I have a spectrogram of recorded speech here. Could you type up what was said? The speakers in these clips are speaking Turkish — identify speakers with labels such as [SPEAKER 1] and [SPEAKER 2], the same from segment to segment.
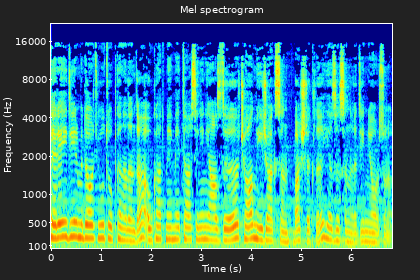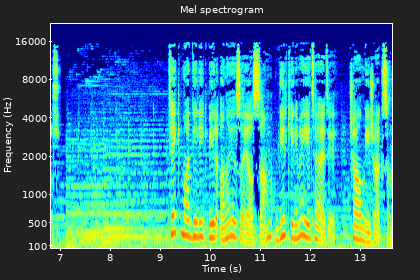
[SPEAKER 1] TR24 YouTube kanalında Avukat Mehmet Tahsin'in yazdığı Çalmayacaksın başlıklı yazısını dinliyorsunuz. Tek maddelik bir anayasa yazsam bir kelime yeterdi. Çalmayacaksın.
